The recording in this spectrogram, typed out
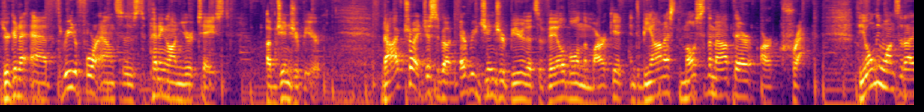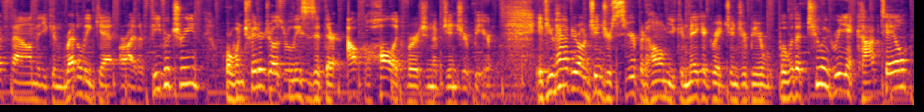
you're gonna add three to four ounces, depending on your taste, of ginger beer. Now I've tried just about every ginger beer that's available in the market and to be honest, most of them out there are crap. The only ones that I've found that you can readily get are either Fever Tree or when Trader Joe's releases it their alcoholic version of ginger beer. If you have your own ginger syrup at home, you can make a great ginger beer, but with a two ingredient cocktail,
